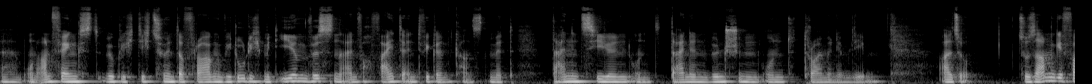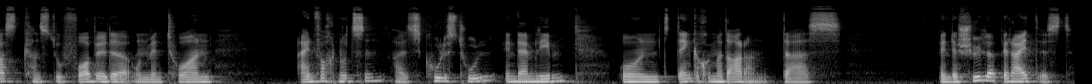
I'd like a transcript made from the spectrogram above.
ähm, und anfängst wirklich dich zu hinterfragen, wie du dich mit ihrem Wissen einfach weiterentwickeln kannst mit deinen Zielen und deinen Wünschen und Träumen im Leben. Also zusammengefasst kannst du Vorbilder und Mentoren einfach nutzen als cooles Tool in deinem Leben und denk auch immer daran, dass wenn der Schüler bereit ist,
